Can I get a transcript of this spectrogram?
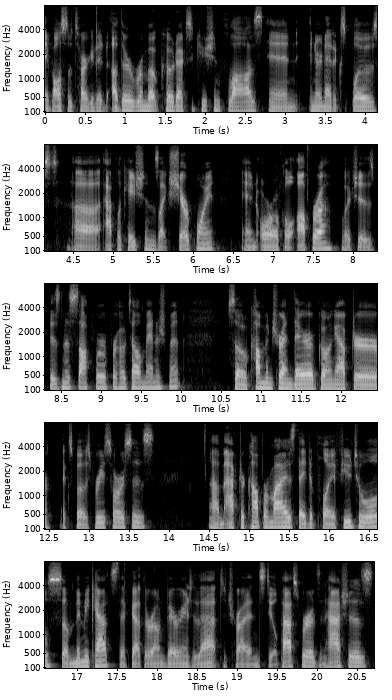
They've also targeted other remote code execution flaws in Internet Exposed uh, applications like SharePoint and Oracle Opera, which is business software for hotel management. So common trend there of going after exposed resources. Um, after compromise, they deploy a few tools. So Mimikatz, they've got their own variant of that to try and steal passwords and hashes.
